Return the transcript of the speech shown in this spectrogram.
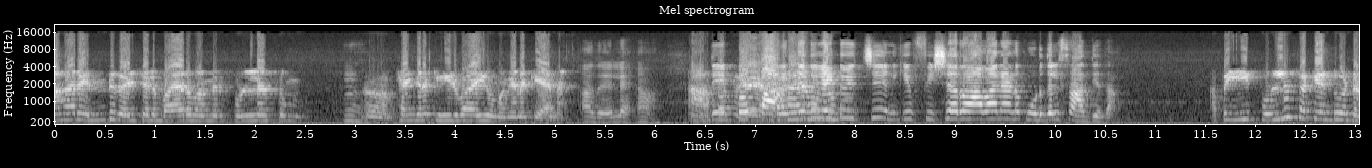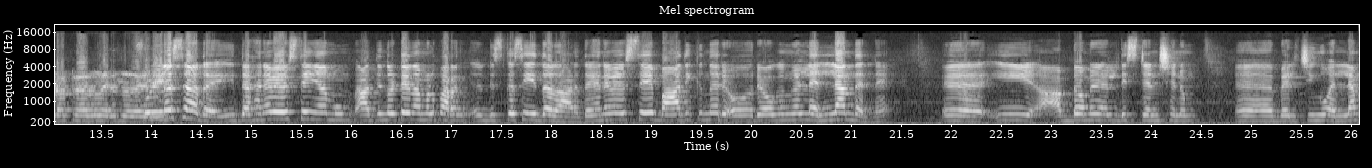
ആഹാരം എന്ത് കഴിച്ചാലും വയറ് വന്നൊരു ഫുൾനെസ്സും ഭയങ്കര കീഴ്വായുവും അങ്ങനൊക്കെയാണ് അതെ അല്ലേ? ആ. പറഞ്ഞത് കേട്ട് വെച്ച് എനിക്ക് ഫിഷർ ആവാനാണ് കൂടുതൽ സാധ്യത. അപ്പൊ ഈ ഫുൾനെസ് ഒക്കെ എന്തുകൊണ്ട് ഡോക്ടർ അത് വരുന്നത്? ഫുൾനെസ് അതെ. ഈ ദഹന വ്യവസ്ഥയെ ഞാൻ ആദ്യം തൊട്ടേ നമ്മൾ പറഞ്ഞ് ഡിസ്കസ് ചെയ്തതാണ്. ദഹന വ്യവസ്ഥയെ ബാധിക്കുന്ന രോഗങ്ങളിലെല്ലാം തന്നെ ഈ അബ്ഡോമിനൽ ഡിസ്റ്റൻഷനും ബെൽച്ചിങ്ങും എല്ലാം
